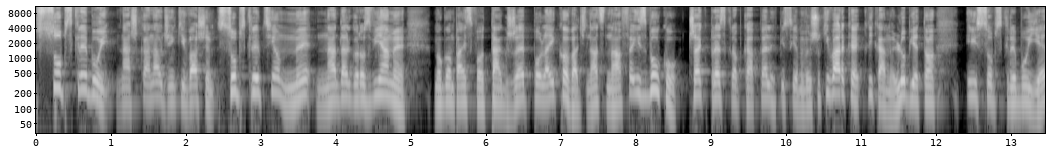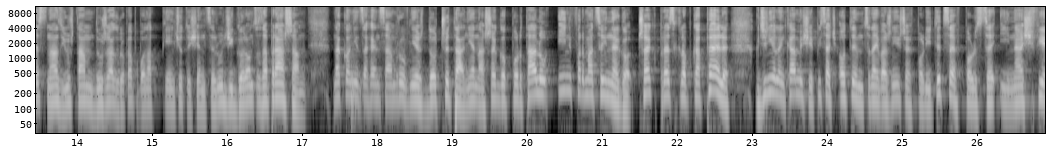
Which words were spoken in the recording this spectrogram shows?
subskrybuj nasz kanał. Dzięki Waszym subskrypcjom my nadal go rozwijamy. Mogą Państwo także polajkować nas na Facebooku. checkpress.pl wpisujemy wyszukiwarkę, klikamy lubię to i subskrybuj. Jest nas już tam duża grupa, po ponad 5 tysięcy ludzi. Gorąco zapraszam. Na koniec zachęcam również do czytania naszego portalu informacyjnego checkpress.pl, gdzie nie lękamy się pisać o tym, co najważniejsze w polityce, w Polsce i na świecie.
